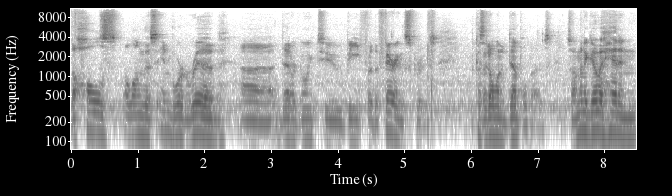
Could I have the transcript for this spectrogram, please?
the holes along this inboard rib uh, that are going to be for the fairing screws because I don't want to dimple those. So I'm going to go ahead and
